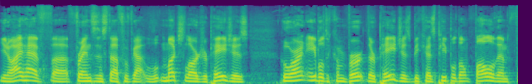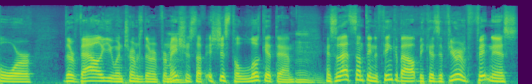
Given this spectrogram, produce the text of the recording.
you know, I have uh, friends and stuff who've got l- much larger pages who aren't able to convert their pages because people don't follow them for their value in terms of their information and stuff. It's just to look at them. And so that's something to think about because if you're in fitness,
